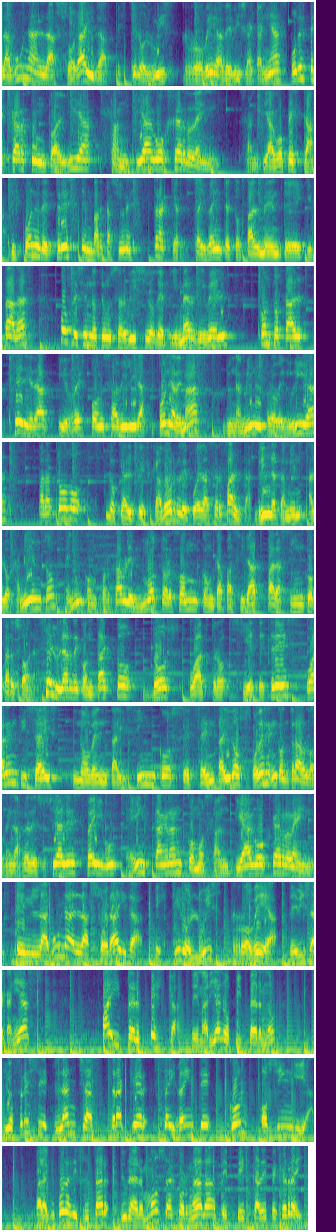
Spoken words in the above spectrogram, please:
Laguna La Zoraida, pesquero Luis Robea de Villa Cañas, podés pescar junto al guía Santiago Gerlain. Santiago Pesca dispone de tres embarcaciones Tracker 620 totalmente equipadas, ofreciéndote un servicio de primer nivel con total seriedad y responsabilidad. Dispone además de una mini proveeduría para todo lo que al pescador le pueda hacer falta. Brinda también alojamiento en un confortable motorhome con capacidad para 5 personas. Celular de contacto 2473 46 95 72. Podés encontrarlos en las redes sociales, Facebook e Instagram como Santiago Gerlain. En Laguna La Zoraida, pesquero Luis Robea de Villa Cañas, Piper Pesca de Mariano Piperno te ofrece lanchas Tracker 620 con o sin guía para que puedas disfrutar de una hermosa jornada de pesca de pejerrey.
